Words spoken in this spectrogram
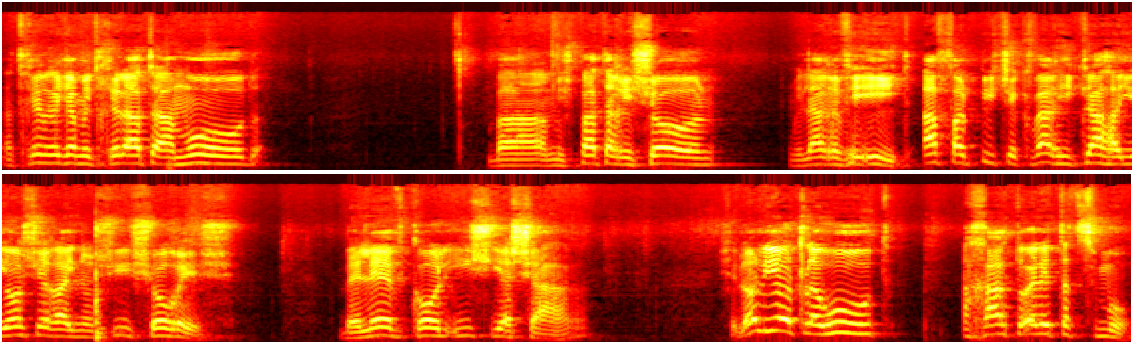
נתחיל רגע מתחילת העמוד, במשפט הראשון, מילה רביעית, אף על פי שכבר היכה היושר האנושי שורש בלב כל איש ישר, שלא להיות להוט אחר תועלת עצמו,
